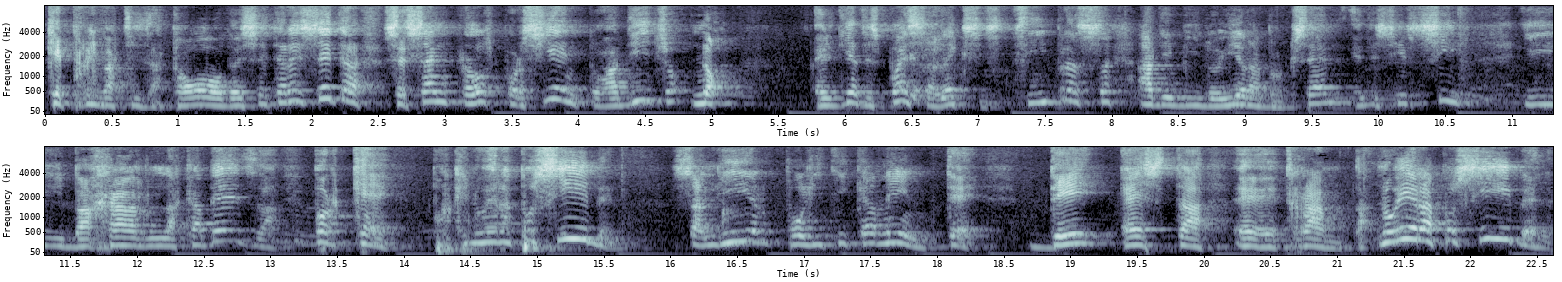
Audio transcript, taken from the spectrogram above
che privatizza tutto, eccetera, eccetera, 62% ha detto no. El día después Alexis Tsipras ha debido ir a Bruxelles y decir sí y bajar la cabeza. ¿Por qué? Porque no era posible salir políticamente de esta eh, trampa. No era posible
